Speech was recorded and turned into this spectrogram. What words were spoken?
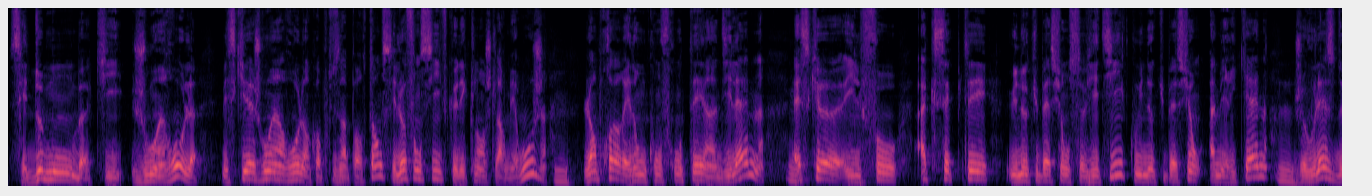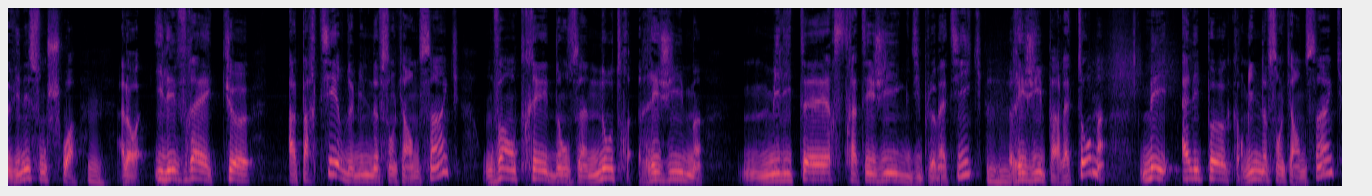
ces deux bombes qui jouent un rôle, mais ce qui va jouer un rôle encore plus important, c'est l'offensive que déclenche l'armée rouge. Mm. L'empereur est donc confronté à un dilemme. Mm. Est-ce qu'il faut accepter une occupation soviétique ou une occupation américaine? Mm. Je vous laisse deviner son choix. Alors, il est vrai que à partir de 1945, on va entrer dans un autre régime militaire, stratégique, diplomatique, mhm. régi par l'atome. Mais à l'époque, en 1945,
